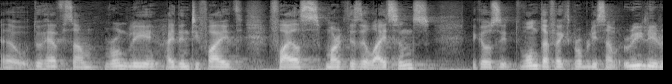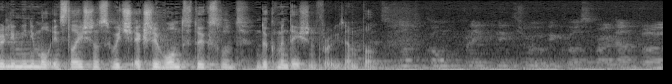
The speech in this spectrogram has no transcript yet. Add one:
uh, to have some wrongly identified files marked as a license because it won't affect probably some really really minimal installations which actually want to exclude documentation for example. It's not completely true because, for example,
